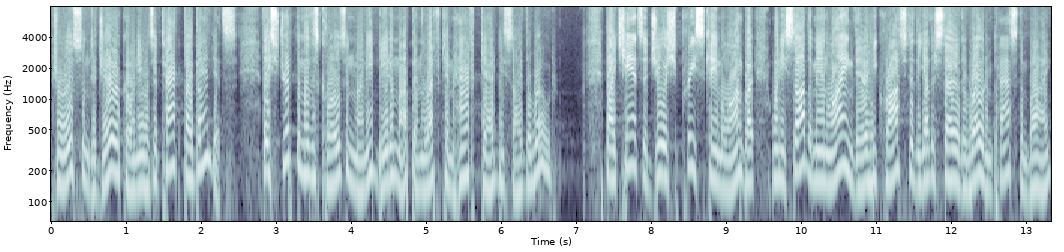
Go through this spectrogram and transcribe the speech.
Jerusalem to Jericho, and he was attacked by bandits. They stripped him of his clothes and money, beat him up, and left him half dead beside the road. By chance, a Jewish priest came along, but when he saw the man lying there, he crossed to the other side of the road and passed him by.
